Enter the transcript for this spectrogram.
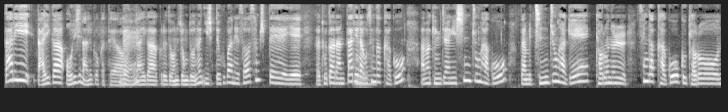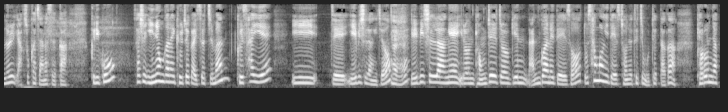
딸이 나이가 어리진 않을 것 같아요. 네. 나이가 그래도 어느 정도는 20대 후반에서 30대에 도달한 딸이라고 생각하고 아마 굉장히 신중하고 그다음에 진중하게 결혼을 생각하고 그 결혼을 약속하지 않았을까. 그리고 사실 2년간의 교제가 있었지만 그 사이에 이 이제 예비 신랑이죠. 네. 예비 신랑의 이런 경제적인 난관에 대해서 또 상황에 대해서 전혀 듣지 못했다가 결혼 약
